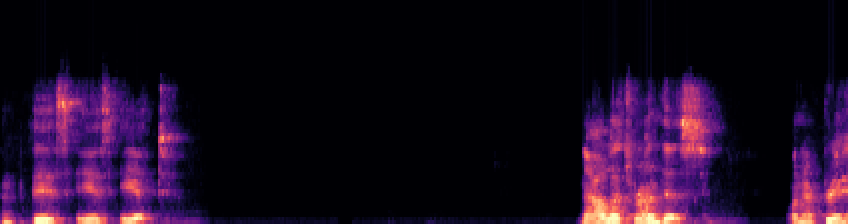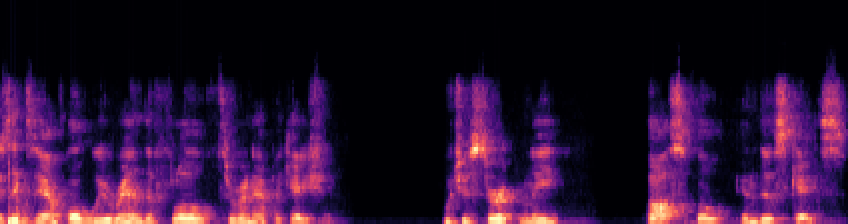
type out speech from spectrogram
And this is it. Now let's run this. On our previous example, we ran the flow through an application, which is certainly possible in this case.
